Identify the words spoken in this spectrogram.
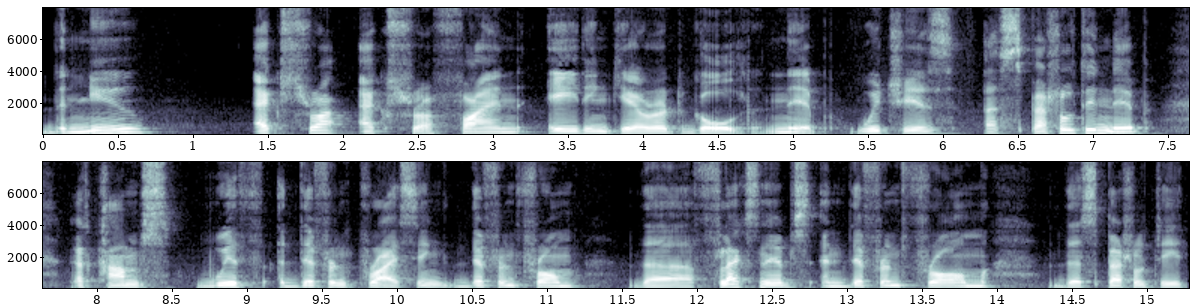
the new extra extra fine 18 karat gold nib, which is a specialty nib that comes with a different pricing, different from the flex nibs and different from the specialty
